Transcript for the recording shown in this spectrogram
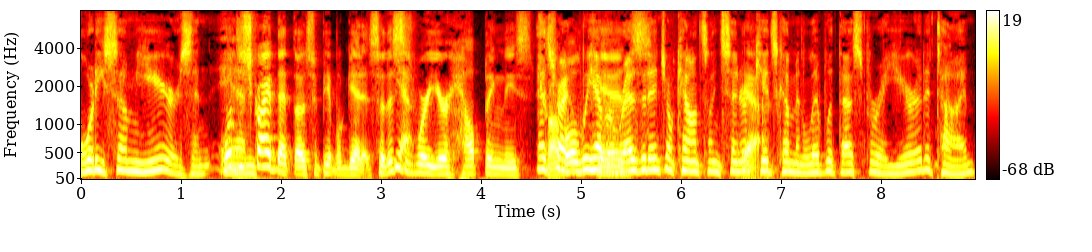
40 some years and, Well, and describe that though so people get it. So this Yeah. is where you're helping these That's right. We have a residential counseling center. Yeah. Kids come and live with us for a year at a time.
